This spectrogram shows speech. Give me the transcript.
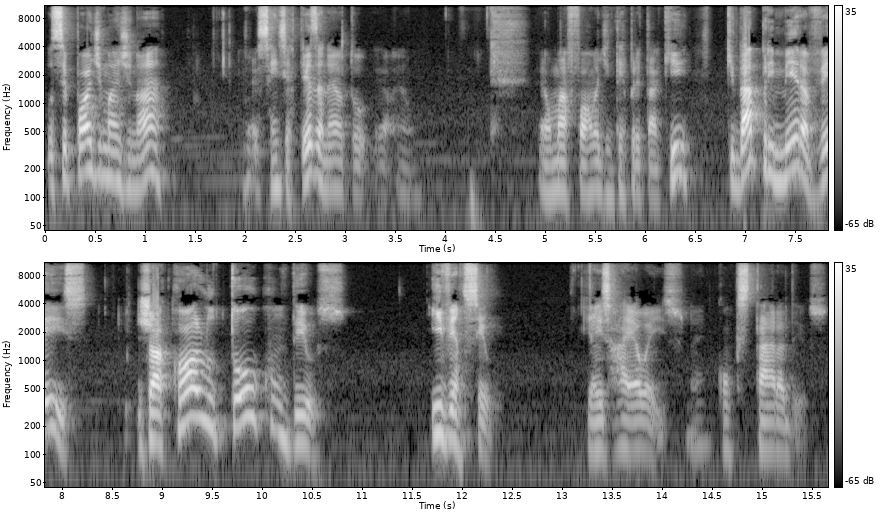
você pode imaginar, sem certeza, né? Tô, é, é, é uma forma de interpretar aqui, que da primeira vez Jacó lutou com Deus e venceu. E a Israel é isso, né? conquistar a Deus.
